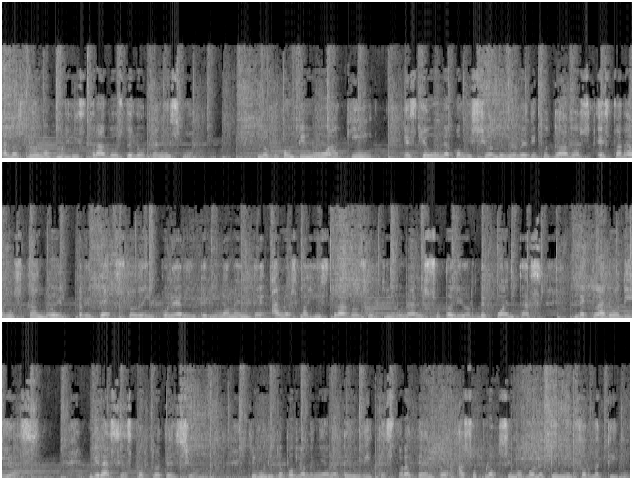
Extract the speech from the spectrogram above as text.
a los nuevos magistrados del organismo. Lo que continúa aquí es que una comisión de nueve diputados estará buscando el pretexto de imponer interinamente a los magistrados del Tribunal Superior de Cuentas, declaró Díaz. Gracias por tu atención. Tribunito por la Mañana te invita a estar atento a su próximo boletín informativo.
